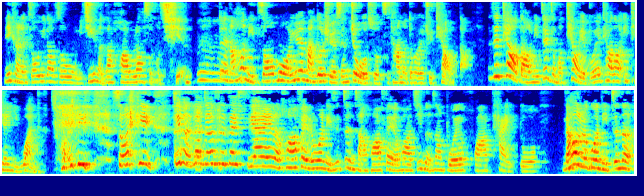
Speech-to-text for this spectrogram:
你可能周一到周五你基本上花不到什么钱。嗯。对，然后你周末，因为蛮多学生，就我所知，他们都会去跳岛。但是跳岛，你再怎么跳也不会跳到一天一万，所以所以基本上就是在 CIA 的花费，如果你是正常花费的话，基本上不会花太多。然后如果你真的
